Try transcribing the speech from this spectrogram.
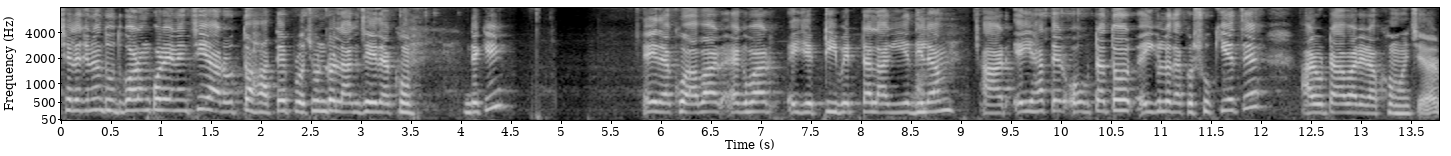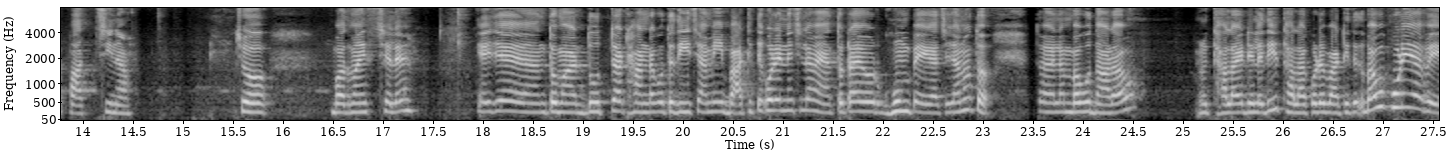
ছেলের জন্য দুধ গরম করে এনেছি, আর ওর তো হাতে প্রচণ্ড লাগছে দেখো। দেখি। এই দেখো, আবার একবার এই যে টিবেটটা লাগিয়ে দিলাম। আর এই হাতের ওটা তো এইগুলো দেখো, শুকিয়েছে, আর ওটা আবার এরকম হয়েছে, আর পাচ্ছি না। চো, বদমাইশ ছেলে। এই যে, তোমার দুধটা ঠান্ডা করতে দিয়েছে, আমি বাটিতে করে এনেছিলাম, এতটাই ওর ঘুম পেয়ে গেছে, জানো তো? তো এলাম বাবু, দাঁড়াও, ওই থালায় ঢেলে দিই, থালা করে বাটিতে বাবু, পড়ে যাবে।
